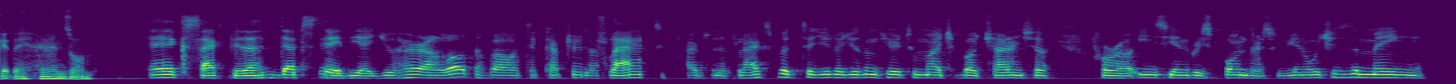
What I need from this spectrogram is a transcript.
get their hands on. Exactly. That, that's the idea. You hear a lot about the capture the flags, capture the flags, but uh, you know you don't hear too much about challenge uh, for uh, incident responders. You know, which is the main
